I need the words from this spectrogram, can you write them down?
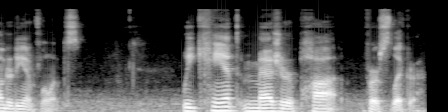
under the influence? We can't measure pot versus liquor.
